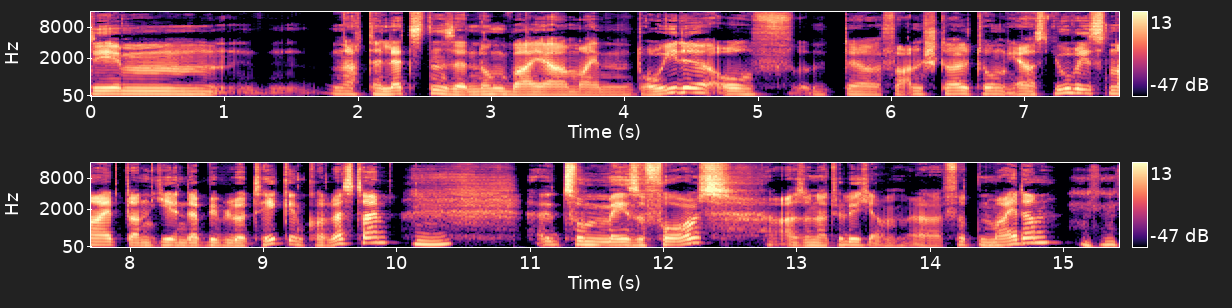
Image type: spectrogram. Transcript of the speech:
dem, nach der letzten Sendung war ja mein Droide auf der Veranstaltung erst Juris Night, dann hier in der Bibliothek in Convestheim mhm. Äh, zum Maze Force, also natürlich am äh, 4. Mai dann. Mhm.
